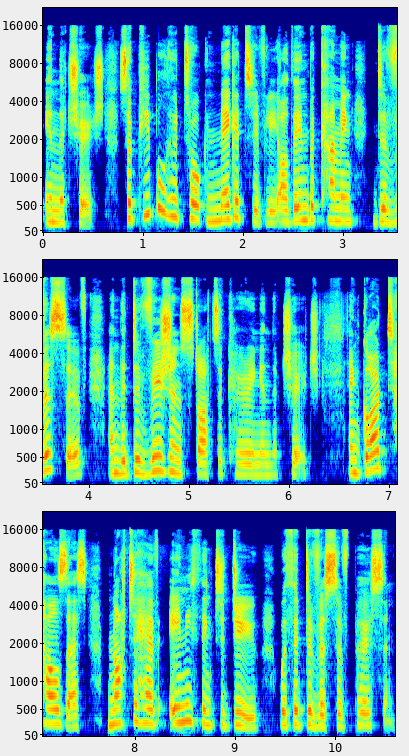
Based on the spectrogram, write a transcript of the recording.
in the church. So people who talk negatively are then becoming divisive, and the division starts occurring in the church. And God tells us not to have anything to do with a divisive person.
